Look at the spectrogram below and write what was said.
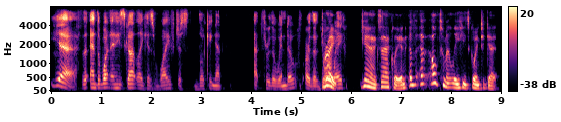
Yeah, and the one and he's got like his wife just looking at at through the window or the doorway. Right. Yeah, exactly. And ultimately, he's going to get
